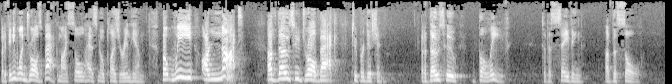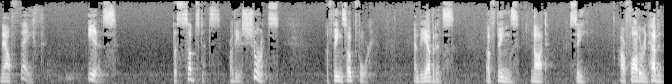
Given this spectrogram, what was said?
But if anyone draws back, my soul has no pleasure in him. But we are not of those who draw back to perdition, but of those who believe to the saving of the soul. Now, faith is the substance or the assurance of things hoped for and the evidence of things not seen. Our Father in heaven,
